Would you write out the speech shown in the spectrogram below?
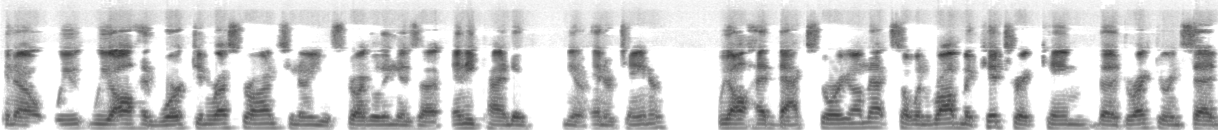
You know, we we all had worked in restaurants. You know, you were struggling as a any kind of you know entertainer. We all had backstory on that. So when Rob McKittrick came, the director, and said,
